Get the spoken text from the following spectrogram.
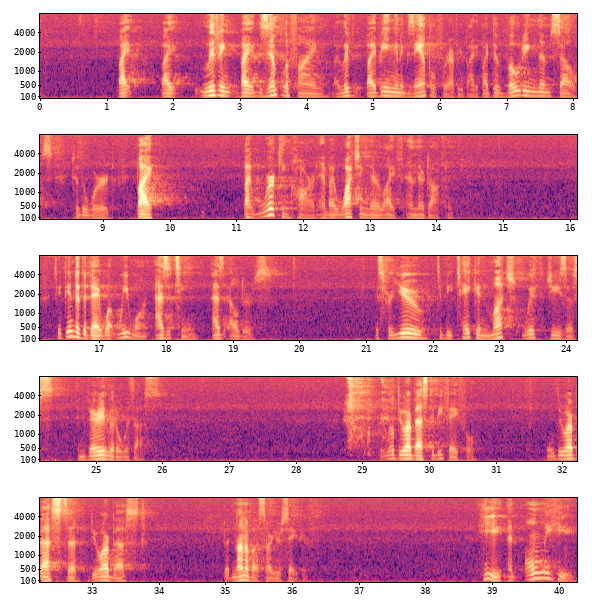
by, by living, by exemplifying, by, live, by being an example for everybody, by devoting themselves to the Word, by, by working hard, and by watching their life and their doctrine. See, at the end of the day, what we want as a team, as elders, is for you to be taken much with Jesus and very little with us. We'll do our best to be faithful. We'll do our best to do our best, but none of us are your Savior. He, and only He,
